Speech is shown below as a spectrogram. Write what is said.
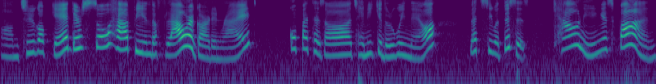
um, 즐겁게 They're so happy in the flower garden, right? 꽃밭에서 재밌게 놀고 있네요. Let's see what this is. Counting is fun.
